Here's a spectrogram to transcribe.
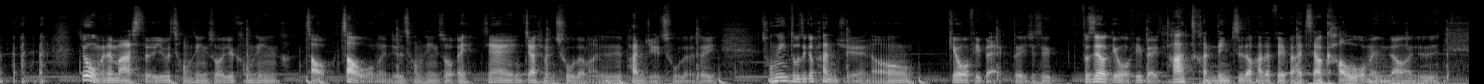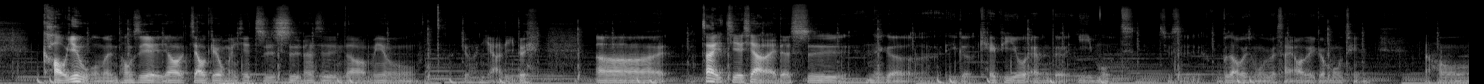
就我们的 master 又重新说，就重新照照我们，就是重新说，哎，现在 judgment 出了嘛，就是判决出了，所以重新读这个判决，然后给我 feedback。对，就是不是要给我 feedback，他肯定知道他的 feedback，他只要考我们，你知道吗？就是考验我们，同时也要教给我们一些知识，但是你知道没有就很压力。对，呃。再接下来的是那个一个 KPUM 的 emote，就是我不知道为什么我又想要了一个 Moting，然后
